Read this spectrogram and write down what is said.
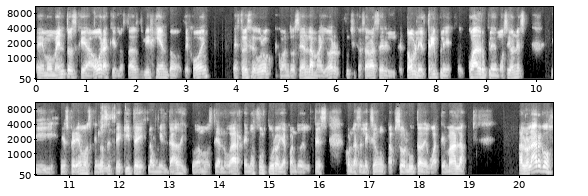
eh, momentos que ahora que lo estás viviendo de joven, estoy seguro que cuando sean la mayor, puchica, va a ser el doble, el triple, el cuádruple de emociones y, esperemos que no se te quite la humildad y podamos dialogar en un futuro ya cuando debutes con la selección absoluta de Guatemala. A lo largo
